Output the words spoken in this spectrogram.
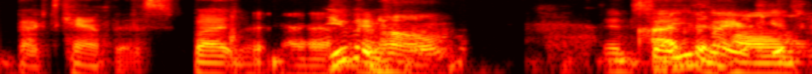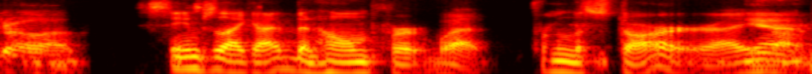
back to campus but Uh, you've been home and so I've you saw your kids grow up Seems like I've been home for what from the start, right? Yeah.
